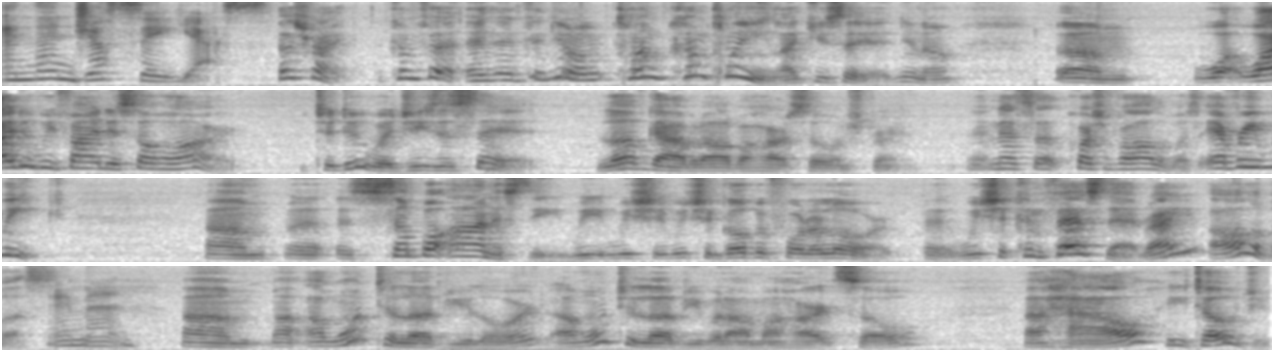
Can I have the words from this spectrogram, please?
and then just say yes. That's right. Confess and, and you know, come come clean, like you said. You know, um, wh- why do we find it so hard to do what Jesus said? Love God with all of our heart, soul, and strength. And that's a question for all of us every week. Um, uh, simple honesty. We we should we should go before the Lord. Uh, we should confess that, right? All of us. Amen. Um, I, I want to love you, Lord. I want to love you with all my heart, soul. Uh, how? He told you.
